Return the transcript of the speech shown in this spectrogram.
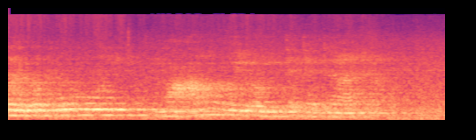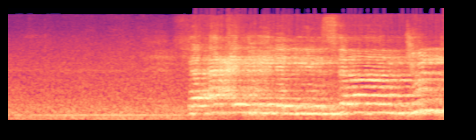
العقول معاول تتدالى فأعد إلى الإنسان جل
